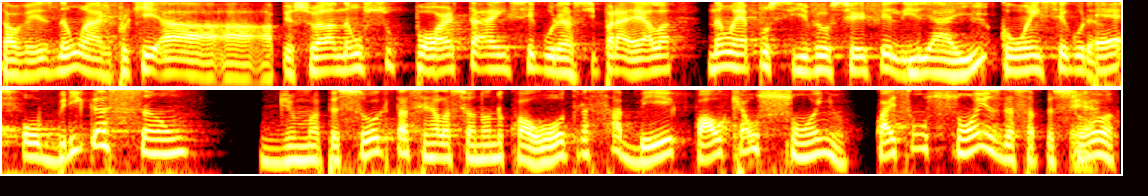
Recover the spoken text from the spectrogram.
Talvez não haja, porque a, a, a pessoa ela não suporta a insegurança e para ela não é possível ser feliz E aí com a É insegurança. obrigação de uma pessoa que está se relacionando com a outra saber qual que é o sonho, quais são os sonhos dessa pessoa,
